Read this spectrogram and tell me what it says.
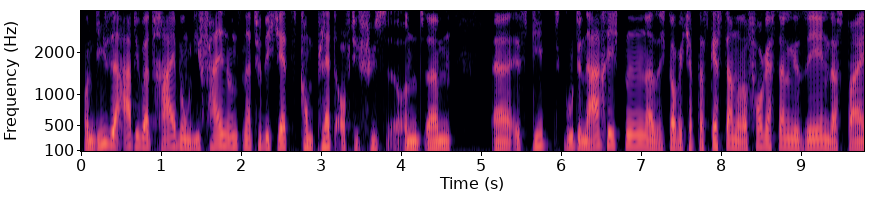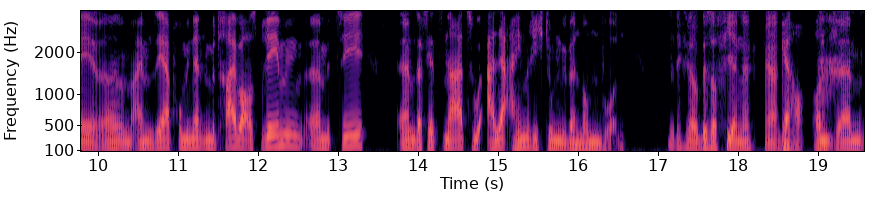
Und diese Art Übertreibung, die fallen uns natürlich jetzt komplett auf die Füße. Und ähm, äh, es gibt gute Nachrichten. Also ich glaube, ich habe das gestern oder vorgestern gesehen, dass bei ähm, einem sehr prominenten Betreiber aus Bremen äh, mit C, äh, dass jetzt nahezu alle Einrichtungen übernommen wurden. Ich glaube, bis auf vier, ne? Ja. Genau. Und, ähm,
